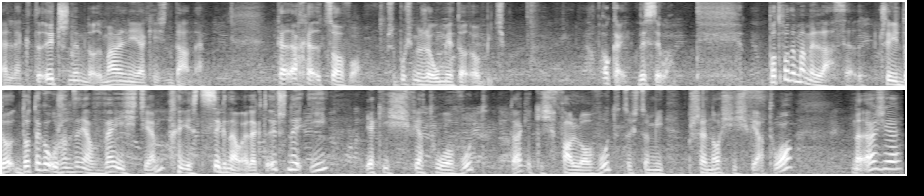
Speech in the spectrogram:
elektrycznym normalnie jakieś dane. Terahercowo, przypuśćmy, że umie to robić. Ok, wysyła. Pod spodem mamy laser, czyli do, do tego urządzenia wejściem jest sygnał elektryczny i jakiś światłowód, tak? jakiś falowód, coś, co mi przenosi światło. Na razie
